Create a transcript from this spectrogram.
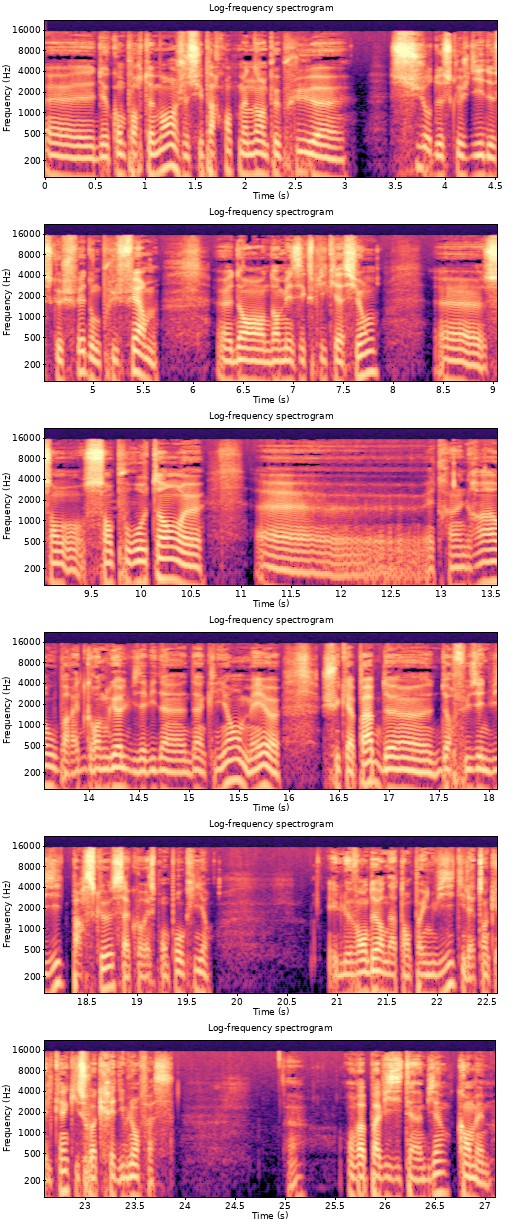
euh, de comportement. Je suis par contre maintenant un peu plus euh, sûr de ce que je dis et de ce que je fais, donc plus ferme euh, dans, dans, mes explications, sans, sans, pour autant euh, être ingrat ou paraître grande gueule vis-à-vis d'un client, mais je suis capable de, de, refuser une visite parce que ça correspond pas au client. Et le vendeur n'attend pas une visite, il attend quelqu'un qui soit crédible en face. Hein? On va pas visiter un bien quand même.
